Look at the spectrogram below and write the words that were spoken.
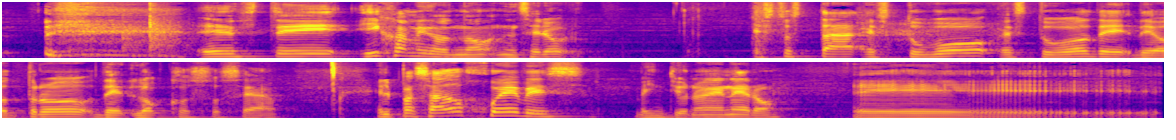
este, hijo, amigos, no, en serio. Esto está, estuvo, estuvo de, de otro, de locos. O sea, el pasado jueves, 21 de enero, eh,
